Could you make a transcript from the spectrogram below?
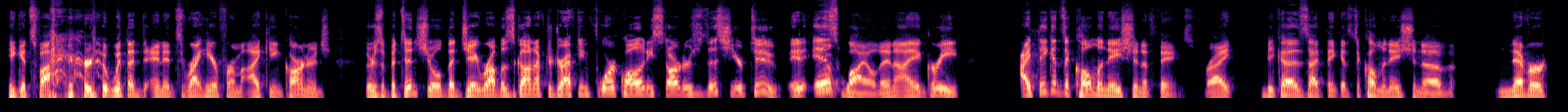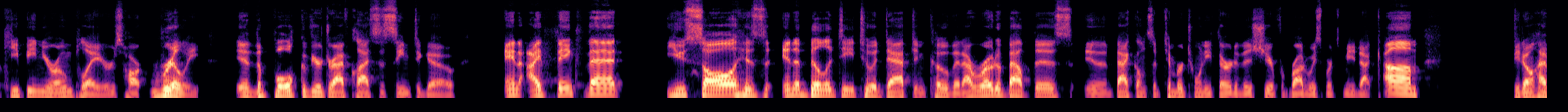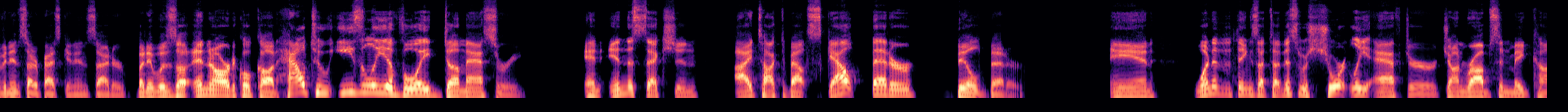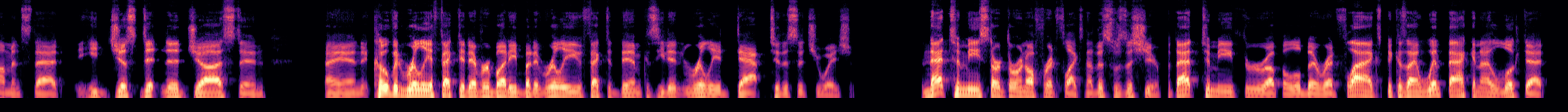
he gets fired with a and it's right here from Ike Carnage. There's a potential that J Rob has gone after drafting four quality starters this year, too. It is wild, and I agree. I think it's a culmination of things, right? Because I think it's the culmination of never keeping your own players, really Eh, the bulk of your draft classes seem to go. And I think that you saw his inability to adapt in COVID. I wrote about this uh, back on September 23rd of this year for BroadwaySportsMedia.com. If you don't have an insider pass, get an insider. But it was uh, in an article called How to Easily Avoid Dumbassery. And in the section, I talked about scout better, build better. And one of the things I thought this was shortly after John Robson made comments that he just didn't adjust and and COVID really affected everybody, but it really affected them because he didn't really adapt to the situation. And that to me started throwing off red flags. Now, this was this year, but that to me threw up a little bit of red flags because I went back and I looked at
